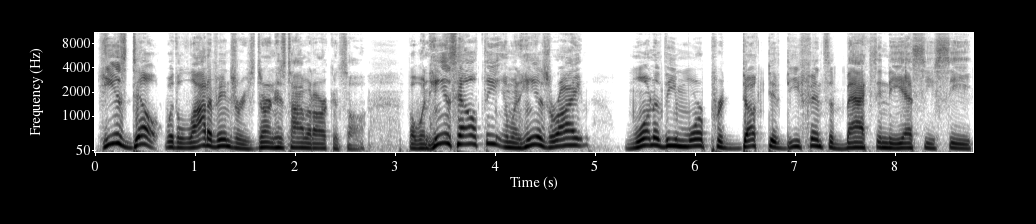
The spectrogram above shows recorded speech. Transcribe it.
he has dealt with a lot of injuries during his time at Arkansas, but when he is healthy and when he is right, one of the more productive defensive backs in the SEC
